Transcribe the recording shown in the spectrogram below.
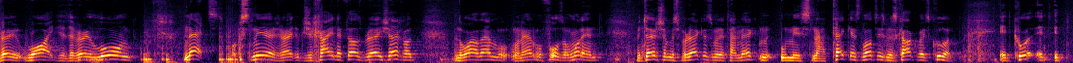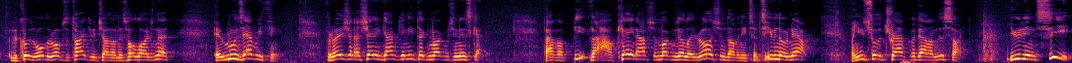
very wide, they're very long Next, sneers, right? When the wild animal, when an animal falls on one end, it, it, it, because all the ropes are tied to each other on this whole large net, it ruins everything. Even though now, when you saw the trap go down on this side, you didn't see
